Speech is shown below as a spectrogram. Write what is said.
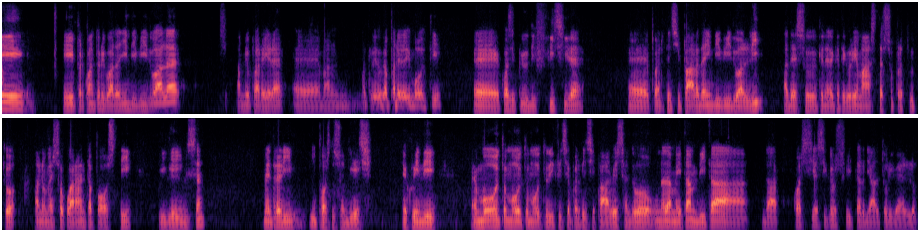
E, e, per quanto riguarda gli individual, a mio parere, eh, ma, ma credo che a parere di molti, è quasi più difficile eh, partecipare da individual lì, adesso che nelle categorie master soprattutto hanno messo 40 posti i games, mentre lì i posti sono 10 e quindi è molto molto molto difficile parteciparvi essendo una meta ambita da qualsiasi crossfitter di alto livello.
